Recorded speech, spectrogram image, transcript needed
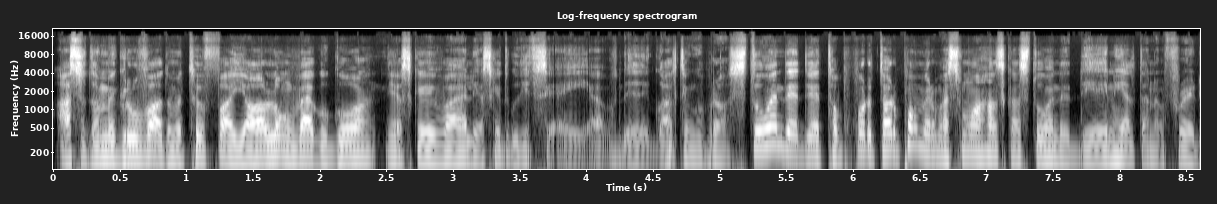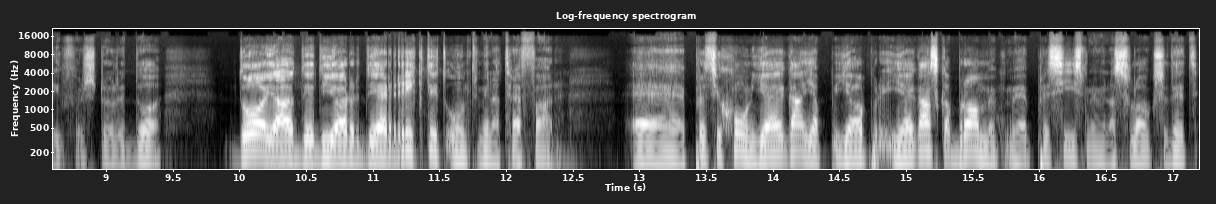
Alltså de är grova, de är tuffa, jag har lång väg att gå Jag ska ju vara ärlig, jag ska inte gå dit och säga att allting går bra Stående, du vet, tar, du på mig de här små handskarna stående, det är en helt annan Freddy förstår du Då, då jag, det, det, gör, det är riktigt ont mina träffar eh, Precision, jag är, jag, jag, jag är ganska bra med, med precis med mina slag så det,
